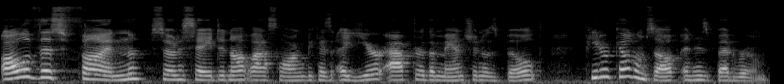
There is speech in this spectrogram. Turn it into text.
all of this fun, so to say, did not last long because a year after the mansion was built, Peter killed himself in his bedroom.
